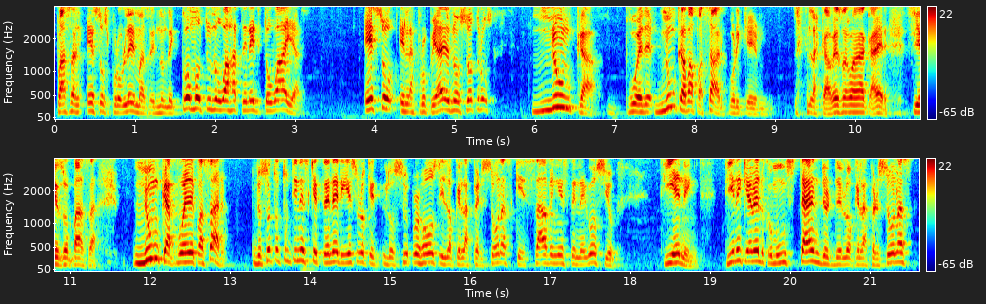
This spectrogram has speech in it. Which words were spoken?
Pasan esos problemas en donde, ¿cómo tú no vas a tener toallas? Eso en las propiedades de nosotros nunca puede, nunca va a pasar porque las cabezas van a caer si eso pasa. Nunca puede pasar. Nosotros tú tienes que tener, y eso es lo que los superhosts y lo que las personas que saben este negocio tienen. Tiene que haber como un estándar de lo que las personas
